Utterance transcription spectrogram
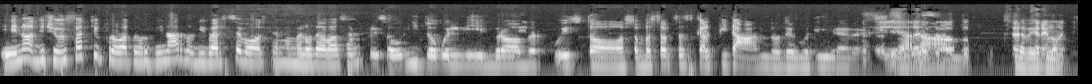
E no, dicevo, infatti ho provato a ordinarlo diverse volte, ma me lo dava sempre esaurito quel libro, per cui sto, sto abbastanza scalpitando, devo dire. Perché sì, adesso cercheremo di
